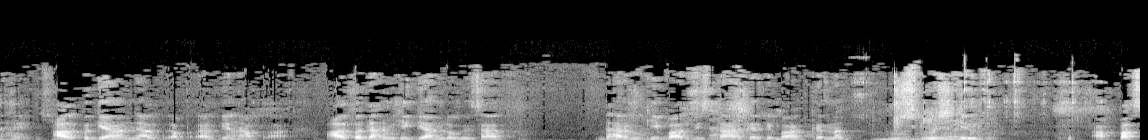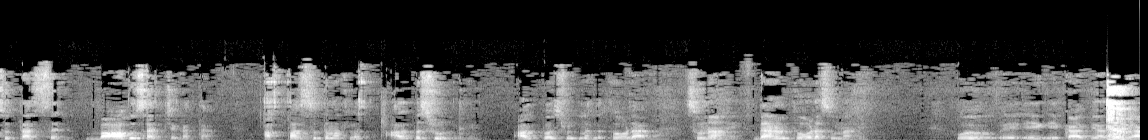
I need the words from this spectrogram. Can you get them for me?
है अल्प ज्ञान अल्प ज्ञान अल्प धर्म की ज्ञान लोगों के साथ, धर्म की बात विस्तार करके बात करना मुश्किल है। अपासुतस बाहु सच्च कथा अपासुत मतलब अल्पश्रुत है अल्पश्रुत मतलब थोड़ा सुना है धर्म थोड़ा सुना है वो ए, ए, एक आदमी आता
